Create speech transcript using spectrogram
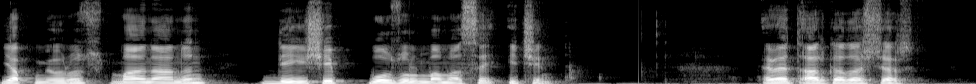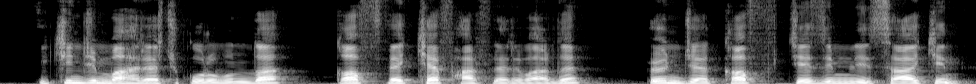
yapmıyoruz mananın değişip bozulmaması için. Evet arkadaşlar ikinci mahreç grubunda kaf ve kef harfleri vardı. Önce kaf cezimli sakin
